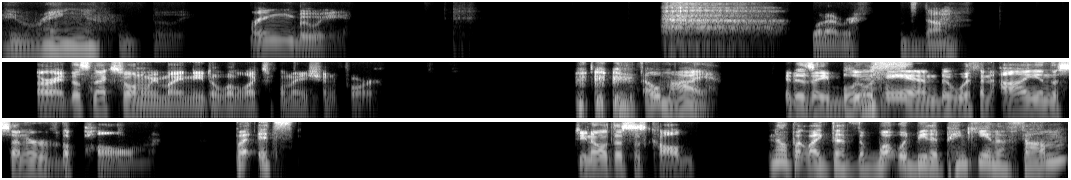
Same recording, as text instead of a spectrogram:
A ring buoy. Ring buoy. Whatever. It's dumb. All right, this next one we might need a little explanation for. oh my. It is a blue This- hand with an eye in the center of the palm. But it's Do you know what this is called? no, but like the, the what would be the pinky and the thumb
